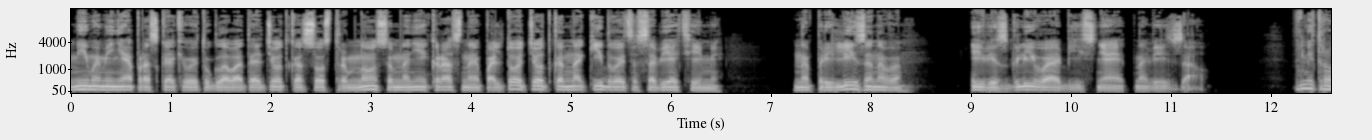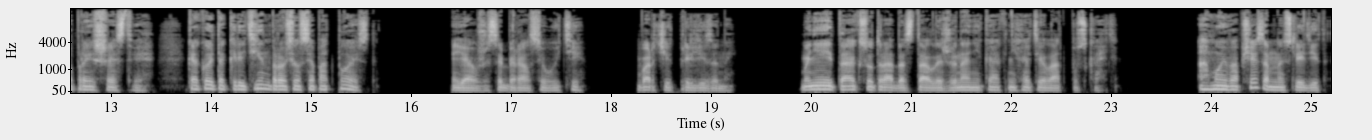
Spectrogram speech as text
Мимо меня проскакивает угловатая тетка с острым носом, на ней красное пальто, тетка накидывается с объятиями на прилизанного и визгливо объясняет на весь зал. В метро происшествие. Какой-то кретин бросился под поезд. Я уже собирался уйти, ворчит прилизанный. Мне и так с утра досталось, жена никак не хотела отпускать. А мой вообще за мной следит?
